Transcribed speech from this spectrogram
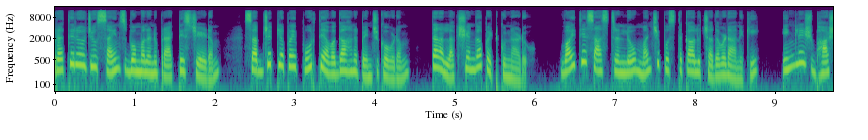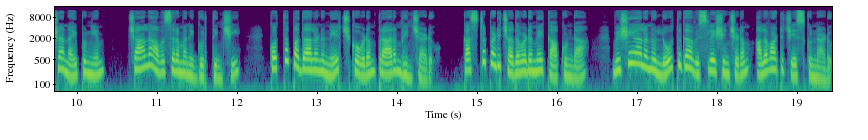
ప్రతిరోజూ సైన్స్ బొమ్మలను ప్రాక్టీస్ చేయడం సబ్జెక్టులపై పూర్తి అవగాహన పెంచుకోవడం తన లక్ష్యంగా పెట్టుకున్నాడు. వైద్యశాస్త్రంలో మంచి పుస్తకాలు చదవడానికి ఇంగ్లీష్ భాషా నైపుణ్యం చాలా అవసరమని గుర్తించి కొత్త పదాలను నేర్చుకోవడం ప్రారంభించాడు. కష్టపడి చదవడమే కాకుండా విషయాలను లోతుగా విశ్లేషించడం అలవాటు చేసుకున్నాడు.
